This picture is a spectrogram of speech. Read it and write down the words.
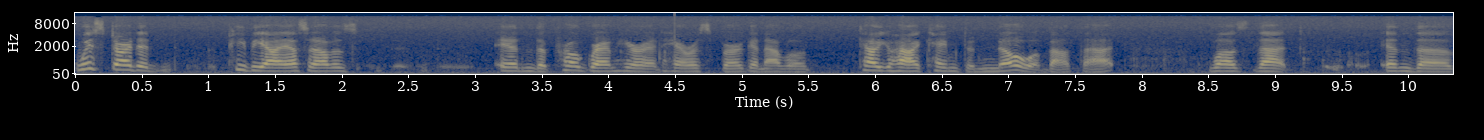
we started PBIS, and I was in the program here at Harrisburg, and I will tell you how I came to know about that. Was that in the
